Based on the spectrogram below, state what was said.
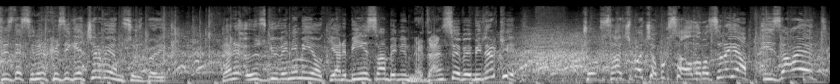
Siz de sinir krizi geçirmiyor musunuz böyle? Yani özgüveni mi yok? Yani bir insan beni neden sevebilir ki? Çok saçma çabuk sağlamasını yap. İzah et.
